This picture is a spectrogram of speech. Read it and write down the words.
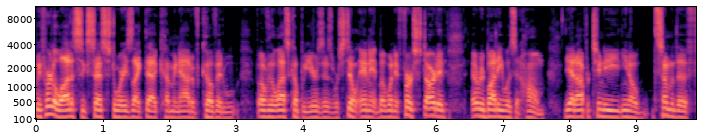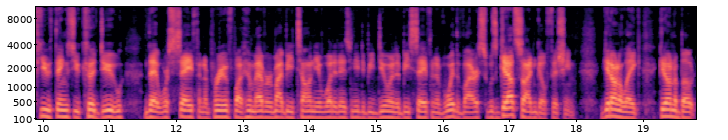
we've heard a lot of success stories like that coming out of COVID over the last couple years as we're still in it. But when it first started, everybody was at home. You had opportunity, you know, some of the few things you could do that were safe and approved by whomever might be telling you what it is you need to be doing to be safe and avoid the virus was get outside and go fishing. Get on a lake, get on a boat,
